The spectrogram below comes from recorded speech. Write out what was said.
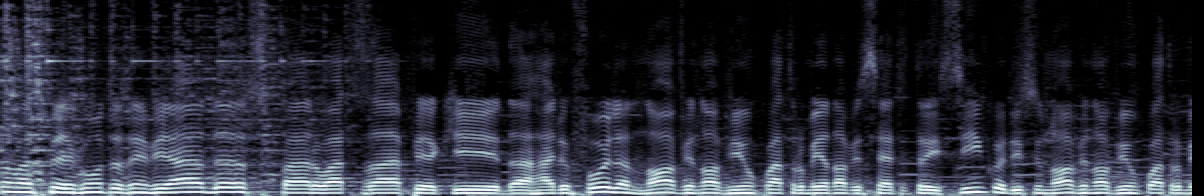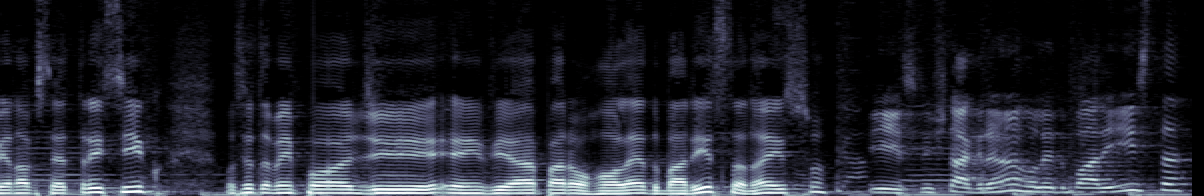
São as perguntas enviadas para o WhatsApp aqui da Rádio Folha, 991469735. Eu disse 991469735. Você também pode enviar para o Rolé do Barista, não é isso? Isso, no Instagram, Rolê do Barista.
